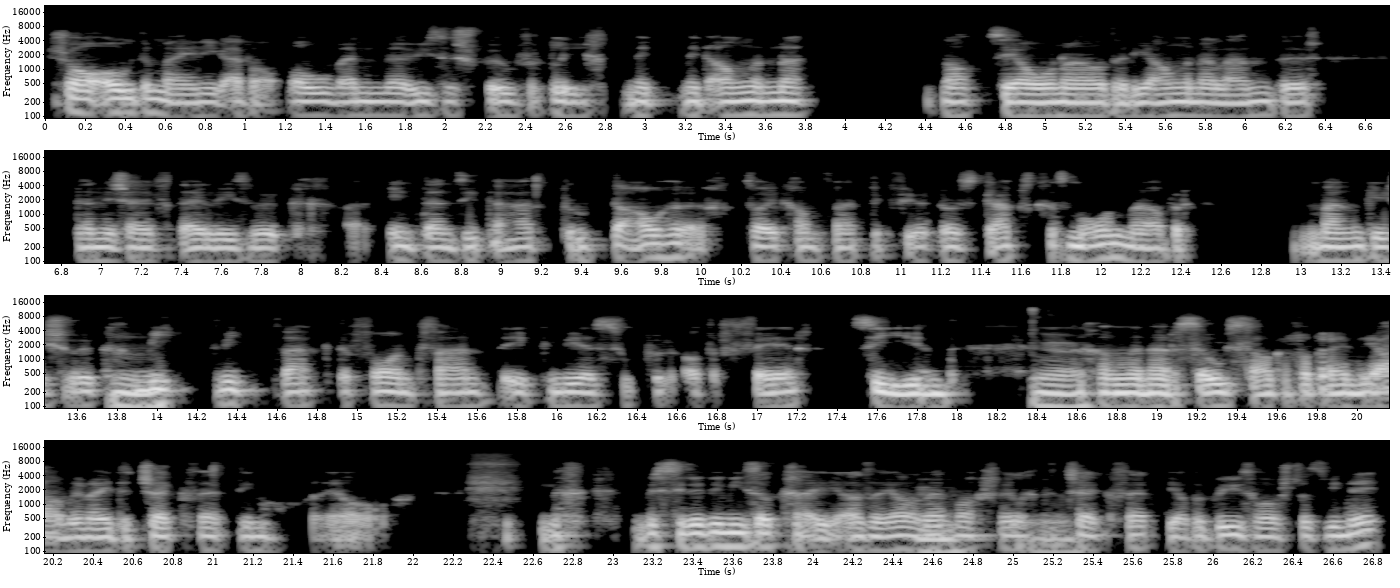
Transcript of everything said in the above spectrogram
schon auch der Meinung, eben auch wenn man unser Spiel vergleicht mit, mit anderen Nationen oder in anderen Ländern, dann ist einfach teilweise wirklich Intensität brutal hoch. Zweikampfwerte geführt, als gäbe es kein Morgen mehr, aber manchmal ist wirklich mhm. weit, weit weg davon entfernt, irgendwie super oder fair sein. Und yeah. dann können wir dann so Aussagen von der ja, wir wollen den Check fertig machen. Ja, wir sind nicht im Eishockey. Also ja, yeah. dann machst du vielleicht yeah. den Check fertig, aber bei uns hast du das wie nicht.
